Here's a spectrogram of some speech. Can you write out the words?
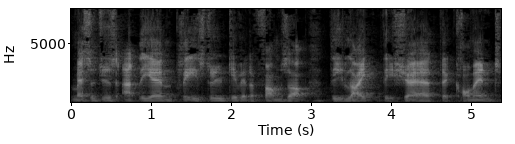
messages at the end, please do give it a thumbs up, the like, the share, the comment,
